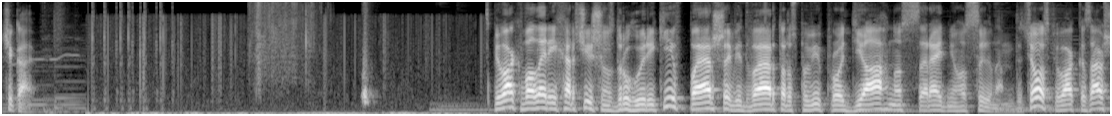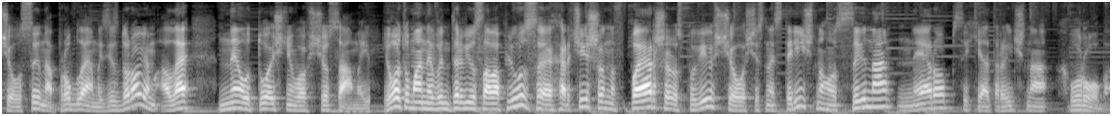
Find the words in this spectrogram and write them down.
чекаю. Співак Валерій Харчишин з другої ріки вперше відверто розповів про діагноз середнього сина. До цього співак казав, що у сина проблеми зі здоров'ям, але не уточнював, що саме. І от у мене в інтерв'ю Слава Плюс Харчишин вперше розповів, що у 16-річного сина нейропсихіатрична хвороба,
